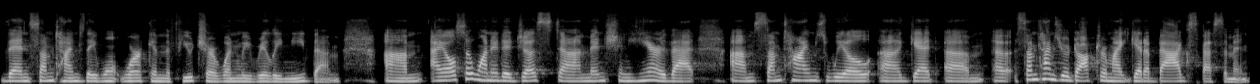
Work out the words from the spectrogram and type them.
then sometimes they won't work in the future when we really need them. Um, i also wanted to just uh, mention here that um, sometimes we'll uh, get um, uh, sometimes your doctor might get a bag specimen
